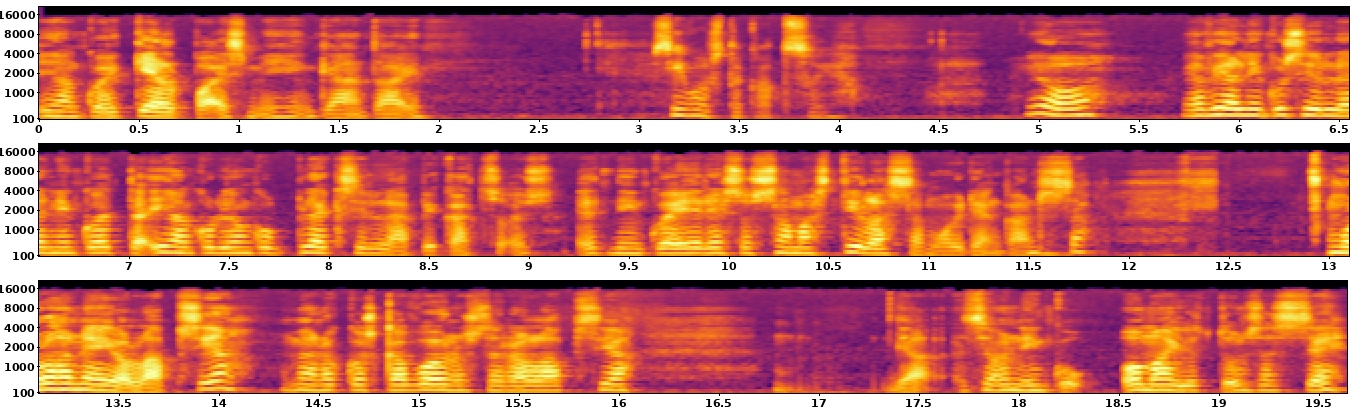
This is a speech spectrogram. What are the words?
ihan kuin ei kelpaisi mihinkään. Tai... Sivusta katsoja. Joo, ja vielä niin kuin silleen, niin kuin, että ihan kuin jonkun pleksin läpi katsoisi. Että niin kuin ei edes ole samassa tilassa muiden kanssa. Mullahan ei ole lapsia. Mä en ole koskaan voinut saada lapsia. Ja se on niin kuin oma juttunsa se.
